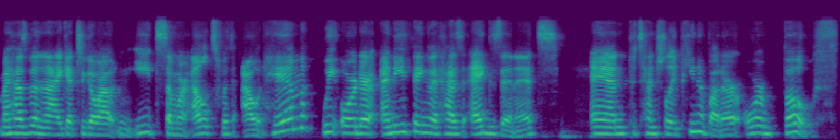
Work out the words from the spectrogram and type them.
my husband and I get to go out and eat somewhere else without him, we order anything that has eggs in it and potentially peanut butter or both.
